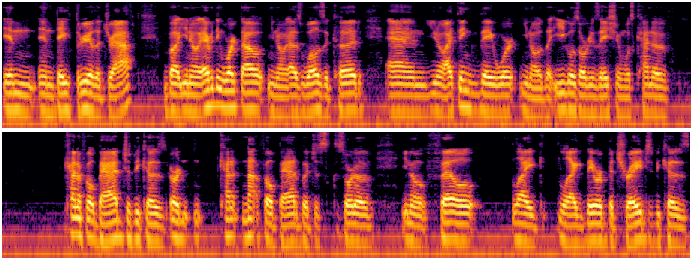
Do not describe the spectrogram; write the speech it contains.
in in day three of the draft. But you know everything worked out you know as well as it could. And you know i think they were you know the eagles organization was kind of kind of felt bad just because, or kind of not felt bad, but just sort of, you know, felt like like they were betrayed just because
